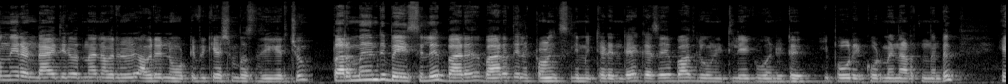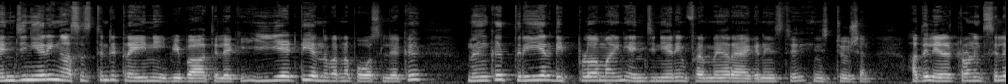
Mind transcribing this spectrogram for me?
ഒന്ന് രണ്ടായിരത്തി ഇരുപത്തിനാലിന് അവർ അവർ നോട്ടിഫിക്കേഷൻ പ്രസിദ്ധീകരിച്ചു പെർമനന്റ് ബേസിൽ ഭാരത് ഇലക്ട്രോണിക്സ് ലിമിറ്റഡിന്റെ ഗസേബാദ് യൂണിറ്റിലേക്ക് വേണ്ടിയിട്ട് ഇപ്പോൾ റിക്രൂട്ട്മെന്റ് നടത്തുന്നുണ്ട്. എഞ്ചിനീയറിംഗ് അസിസ്റ്റന്റ് ട്രെയിനി വിഭാഗത്തിലേക്ക് ഇ എ ടി എന്ന് പറഞ്ഞ പോസ്റ്റിലേക്ക് നിങ്ങൾക്ക് three year diploma in engineering from a recognised institution അതിൽ ഇലക്ട്രോണിക്സിൽ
